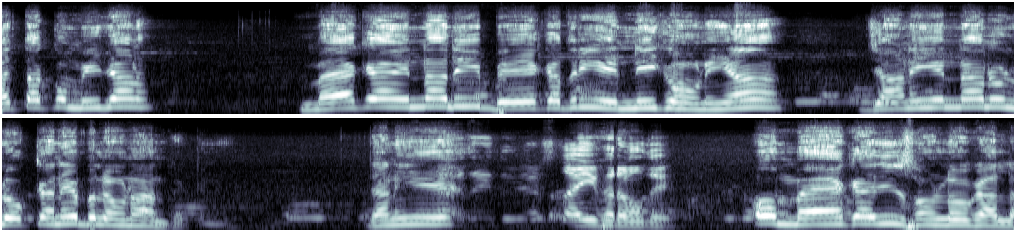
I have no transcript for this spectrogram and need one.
ਅੱਜ ਤੱਕ ਘੁੰਮੀ ਜਾਣ। ਮੈਂ ਕਿਹਾ ਇਹਨਾਂ ਦੀ ਬੇਕਦਰੀ ਇੰਨੀ ਕੁ ਹੋਣੀ ਆ, ਜਾਣੀ ਇਹਨਾਂ ਨੂੰ ਲੋਕਾਂ ਨੇ ਬੁਲਾਉਣਾ ਅੰਤ ਜਾਣੀ ਇਹ 2027 ਫਿਰ ਆਉਂਦੇ। ਉਹ ਮੈਂ ਕਿਹਾ ਜੀ ਸੁਣ ਲਓ ਗੱਲ।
